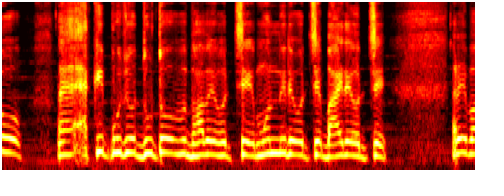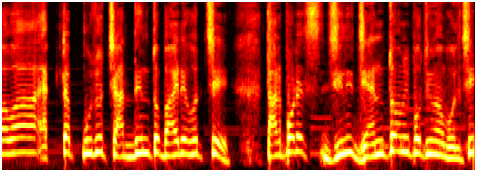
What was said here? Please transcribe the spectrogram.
তো একই পুজো দুটো ভাবে হচ্ছে মন্দিরে হচ্ছে বাইরে হচ্ছে। আরে বাবা একটা পুজো চার দিন তো বাইরে হচ্ছে। তারপরে যিনি জ্যান্ত আমি প্রতিমা বলছি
